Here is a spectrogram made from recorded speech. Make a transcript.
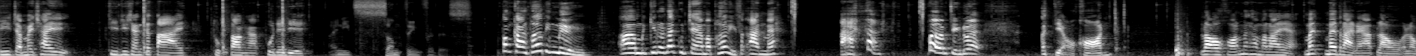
นี่จะไม่ใช่ที่ที่ฉันจะตาย ถูกต้องครับ พูดได้ดี I need something for this. ต้องการเพิ่มอีกหนึ่งอ่าเมื่อกี้เราได้กุญแจมาเพิ่มอีกสักอันไหมอ่าเพิ่มจริงด้วยอะเดี๋ยวค้อน เราเอาค้อนมาทำอะไรอะไม่ไม่เป็นไรนะครับ เราเรา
